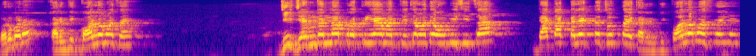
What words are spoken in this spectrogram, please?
बरोबर आहे? कारण की कॉलमच आहे. जी जनगणना प्रक्रिया आहे त्याच्यामध्ये ओबीसीचा डाटा कलेक्टच होत नाही कारण की कॉलमच नाही आहे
